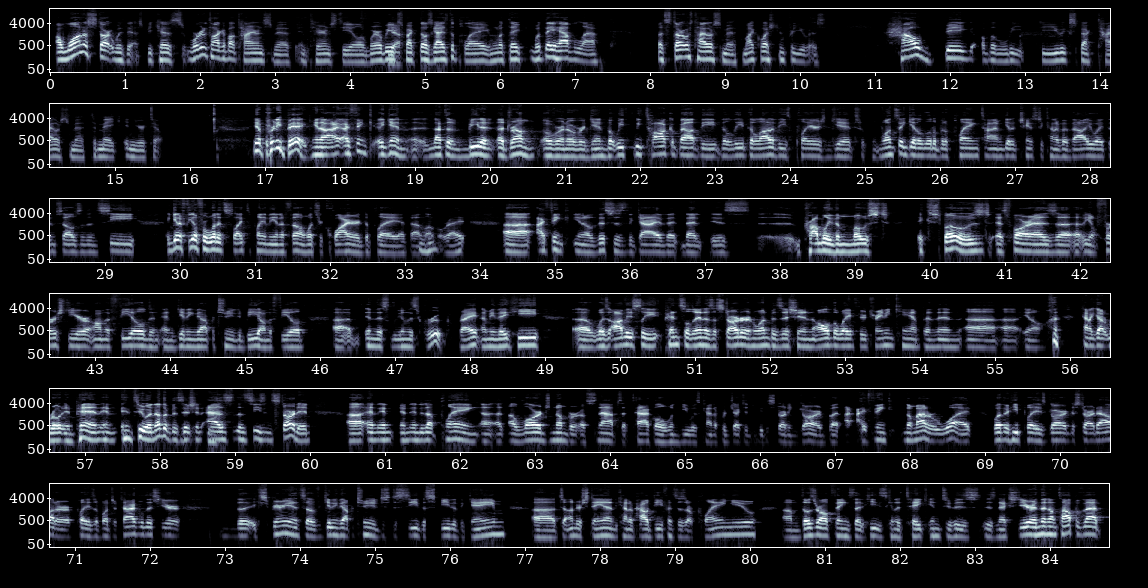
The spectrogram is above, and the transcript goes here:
I want to start with this because we're going to talk about Tyron Smith and Terence Steele and where we yeah. expect those guys to play and what they what they have left. Let's start with Tyler Smith. My question for you is how big of a leap do you expect Tyler Smith to make in year two? Yeah, pretty big. You know, I, I think again, uh, not to beat a, a, drum over and over again, but we we talk about the the leap that a lot of these players get once they get a little bit of playing time, get a chance to kind of evaluate themselves, and then see and get a feel for what it's like to play in the NFL and what's required to play at that mm-hmm. level, right? Uh, I think you know this is the guy that that is uh, probably the most exposed as far as uh, uh, you know first year on the field and, and getting the opportunity to be on the field uh, in this in this group right i mean they, he uh, was obviously penciled in as a starter in one position all the way through training camp and then uh, uh, you know kind of got wrote in pen in, into another position as the season started and, and, and ended up playing a, a, large number of snaps at tackle when he was kind of projected to be the starting guard. But I, I think no matter what, whether he plays guard to start out or plays a bunch of tackle this year, the experience of getting the opportunity just to see the speed of the game, uh, to understand kind of how defenses are playing you. Um, those are all things that he's going to take into his his next year. And then on top of that,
